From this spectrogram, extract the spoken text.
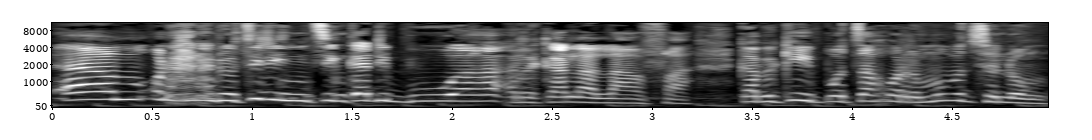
Um o nagana dilo tse dintsing ka di bua re ka lalafa. Ka be ke ipotsa gore mo botshelong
